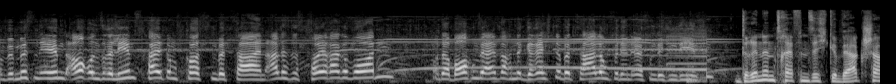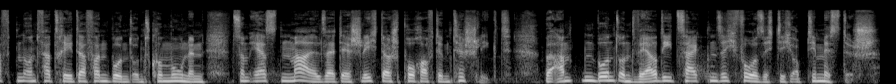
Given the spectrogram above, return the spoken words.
Und wir müssen eben auch unsere Lebenshaltungskosten bezahlen. Alles ist teurer geworden. Und da brauchen wir einfach eine gerechte Bezahlung für den öffentlichen Dienst. Drinnen treffen sich Gewerkschaften und Vertreter von Bund und Kommunen. Zum ersten Mal, seit der Schlichterspruch auf dem Tisch liegt. Beamtenbund und Verdi zeigten sich vorsichtig optimistisch.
